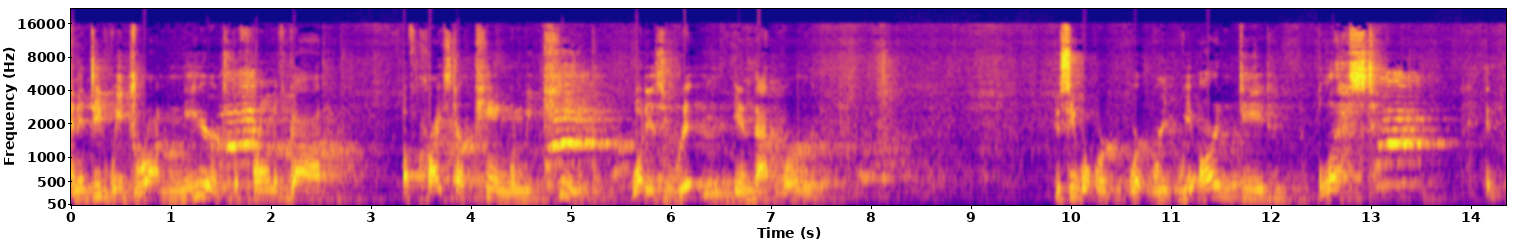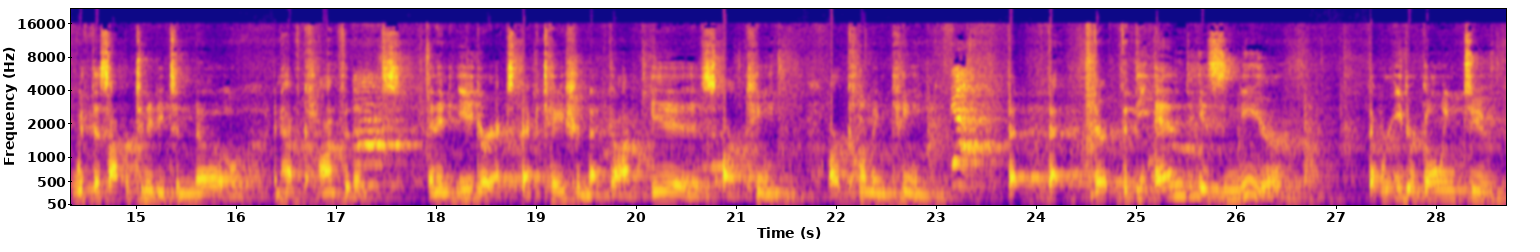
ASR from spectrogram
And indeed, we draw near to the throne of God, of Christ our King, when we keep what is written in that word. You see, what we're, we're, we are indeed blessed with this opportunity to know and have confidence and an eager expectation that God is our King, our coming King. That, that, there, that the end is near, that we're either going to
